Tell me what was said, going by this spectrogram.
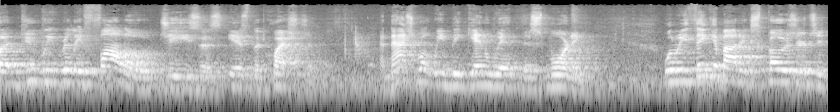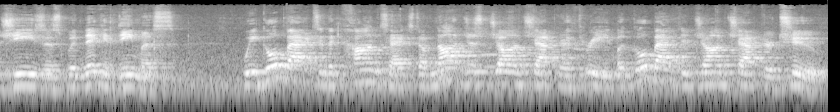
But do we really follow Jesus is the question. And that's what we begin with this morning. When we think about exposure to Jesus with Nicodemus, we go back to the context of not just John chapter 3, but go back to John chapter 2.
